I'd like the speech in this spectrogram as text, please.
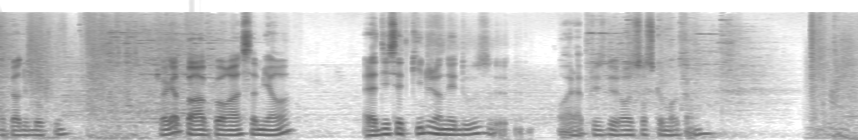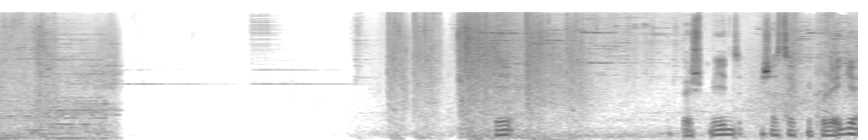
On a perdu beaucoup. Je regarde par rapport à Samira. Elle a 17 kills, j'en ai 12. Voilà, plus de ressources que moi quand même. Et push mid, je reste avec mes collègues.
